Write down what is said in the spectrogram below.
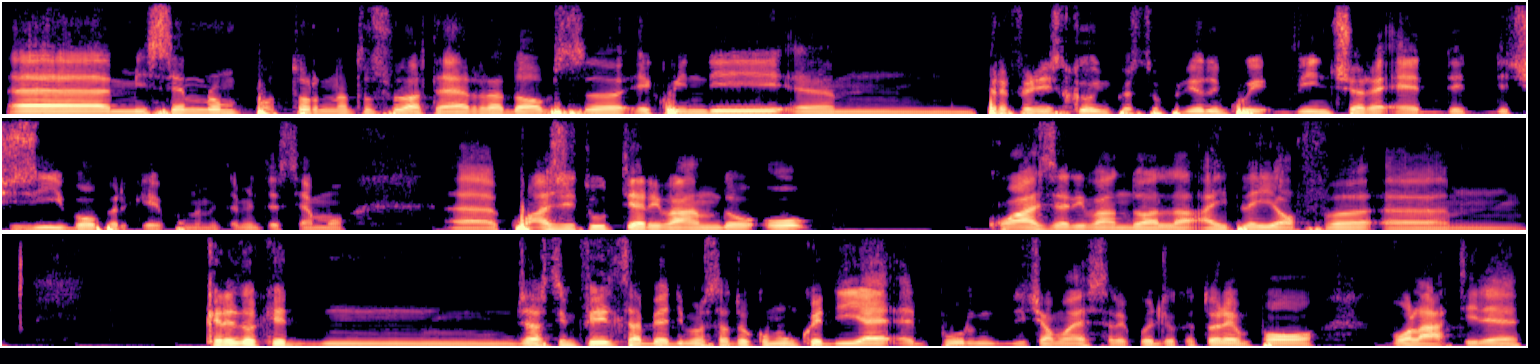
eh, mi sembra un po' tornato sulla terra Dobbs e quindi ehm, preferisco in questo periodo in cui vincere è de- decisivo, perché fondamentalmente stiamo eh, quasi tutti arrivando o quasi arrivando alla, ai playoff. Ehm, credo che mh, Justin Fields abbia dimostrato comunque di eh, pur diciamo essere quel giocatore un po' volatile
